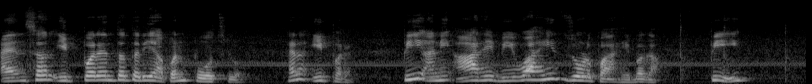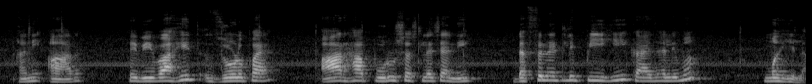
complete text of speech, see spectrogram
ॲन्सर इथपर्यंत तरी आपण पोचलो है ना? इथपर्यंत. पी आणि आर हे विवाहित जोडपं आहे. बघा. पी आणि आर हे विवाहित जोडपं आहे. आर हा पुरुष असल्याच्यानी डेफिनेटली पी ही काय झाली मग? महिला.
